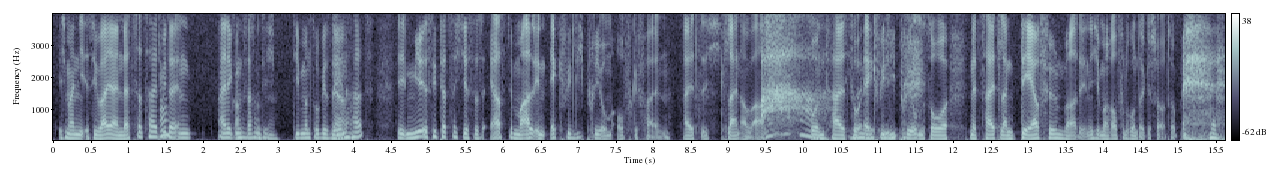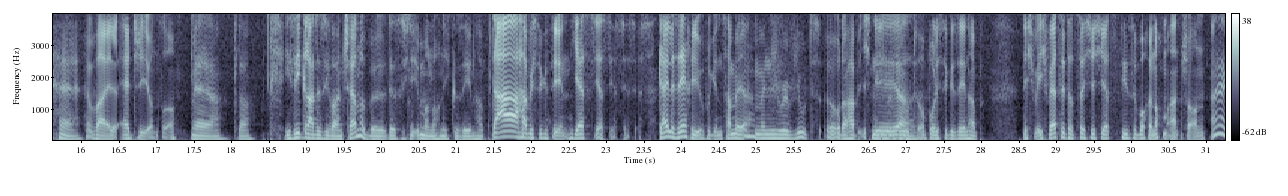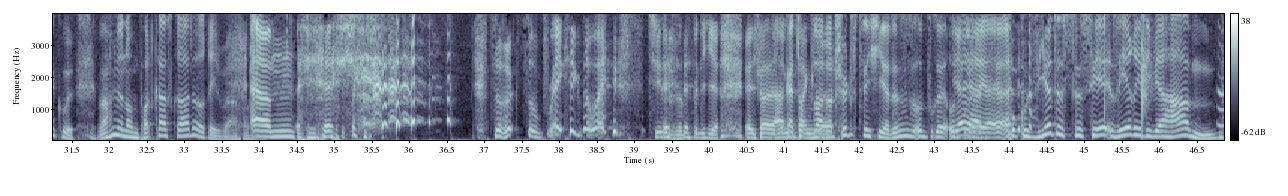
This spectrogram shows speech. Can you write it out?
ich meine, sie war ja in letzter Zeit Oh. wieder in einigen nicht so Sachen, die, ich, die man so gesehen Ja. hat. Äh, Mir ist sie tatsächlich das erste Mal in Equilibrium aufgefallen, als ich kleiner war. Ah, und halt so Equilibrium so eine Zeit lang der Film war, den ich immer rauf und runter geschaut habe. Weil edgy und so. ja, ja, klar. Ich sehe gerade, sie war in Tschernobyl, das ich immer noch nicht gesehen habe. Da habe ich sie gesehen. Yes, yes, yes, yes, yes. Geile Serie übrigens. Haben wir, haben wir nie reviewed. äh, Oder habe ich nie Ja. reviewed, obwohl ich sie gesehen habe. Ich, ich werde sie tatsächlich jetzt diese Woche nochmal anschauen. Ah ja, cool. Machen wir noch einen Podcast gerade oder reden wir einfach? Ähm, zurück zu Breaking the Waves. Jesus, jetzt bin ich hier. Ich war sogar Top angefangen, 250 hier. Das ist unsere, unsere ja, ja, ja. fokussierteste Se Serie, die wir haben.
